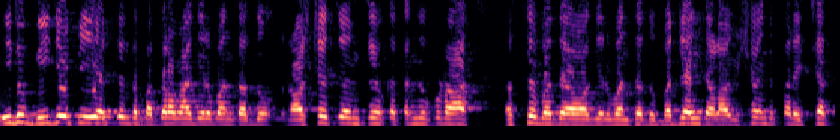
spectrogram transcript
ಇದು ಬಿಜೆಪಿ ಅತ್ಯಂತ ಭದ್ರವಾಗಿರುವಂತದ್ದು ರಾಷ್ಟ್ರೀಯ ಸ್ವಯಂ ಸೇವಕ ಸಂಘ ಕೂಡ ಅಷ್ಟೇ ಭದ್ರವಾಗಿರುವಂತದ್ದು ಬಜರಂಗ್ ದಳ ವಿಶ್ವ ಹಿಂದೂ ಪರಿಷತ್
